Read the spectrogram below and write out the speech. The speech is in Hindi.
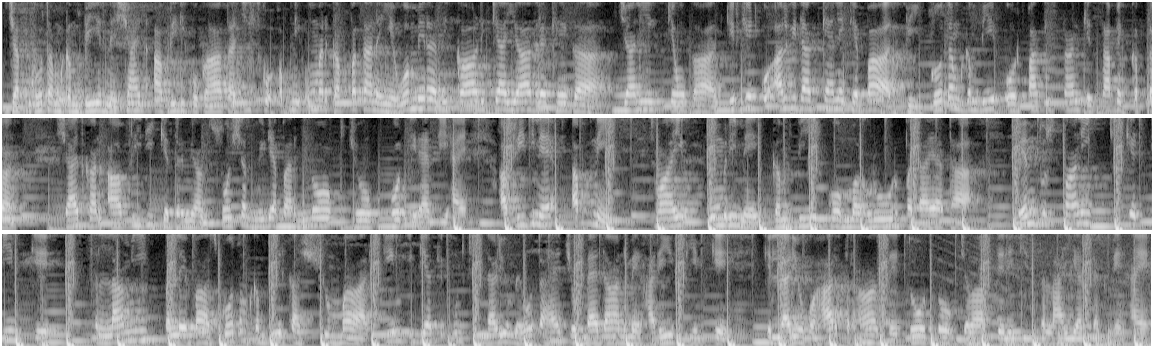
जब गौतम गंभीर ने शायद आफरीदी को कहा था, जिसको अपनी उम्र का पता नहीं है वो मेरा रिकॉर्ड क्या याद रखेगा? जानिए क्यों कहा? क्रिकेट को अलविदा कहने के बाद भी गौतम गंभीर और पाकिस्तान के सबक कप्तान शाहिद खान आफरीदी के दरमियान सोशल मीडिया पर नोक झोंक होती रहती है। आफरीदी ने अपनी सवाई उम्री में गंभीर को मगरूर बताया था। हिंदुस्तानी क्रिकेट टीम के सलामी बल्लेबाज गौतम गंभीर का शुमार टीम इंडिया के खिलाड़ियों में होता है जो मैदान में हरीफ टीम के खिलाड़ियों को हर तरह से दो टोक जवाब देने की सलाहियत रखते हैं।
